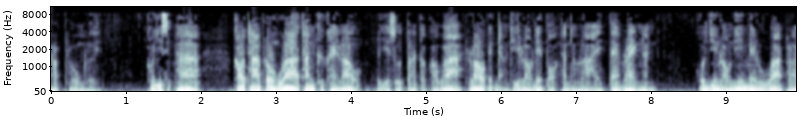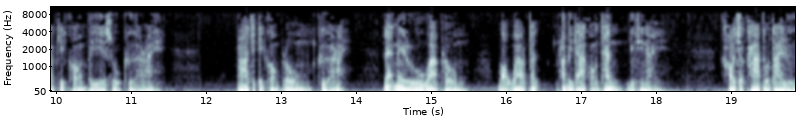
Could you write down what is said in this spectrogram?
รับพระองค์เลย ข้อ 25 เขาถามพระองค์ว่าท่านคือใครเล่าพระเยซูตรัสกับเขาว่า เราเป็นดังที่เราได้บอกท่านทั้งหลาย แต่แรกนั้น คนยิวเหล่านี้ไม่รู้ว่าภารกิจของพระเยซูคืออะไรภารกิจของพระองค์คืออะไร และไม่รู้ว่าพระองค์บอกว่าพระบิดาของท่านอยู่ที่ไหน เขาจะฆ่าตัวตายหรือ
